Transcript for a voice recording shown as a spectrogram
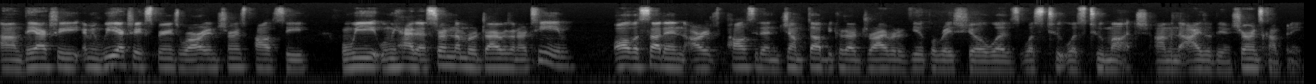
um, they actually, I mean, we actually experienced where our insurance policy, when we when we had a certain number of drivers on our team, all of a sudden our policy then jumped up because our driver to vehicle ratio was was too was too much um, in the eyes of the insurance company.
